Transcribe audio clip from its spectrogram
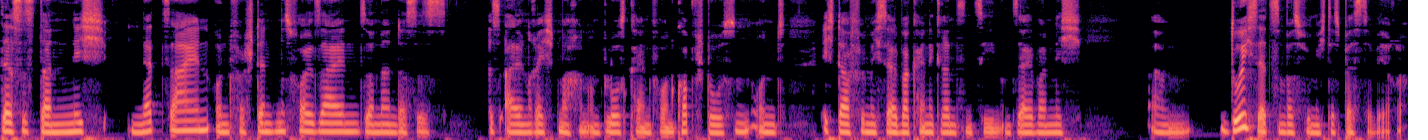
das ist dann nicht nett sein und verständnisvoll sein, sondern dass es es allen recht machen und bloß keinen vor den Kopf stoßen und ich darf für mich selber keine Grenzen ziehen und selber nicht ähm, durchsetzen, was für mich das Beste wäre.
